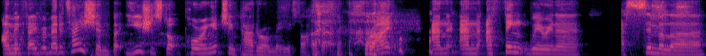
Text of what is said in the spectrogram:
I'm in favor of meditation, but you should stop pouring itching powder on me, you fucker, right? And and I think we're in a a similar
